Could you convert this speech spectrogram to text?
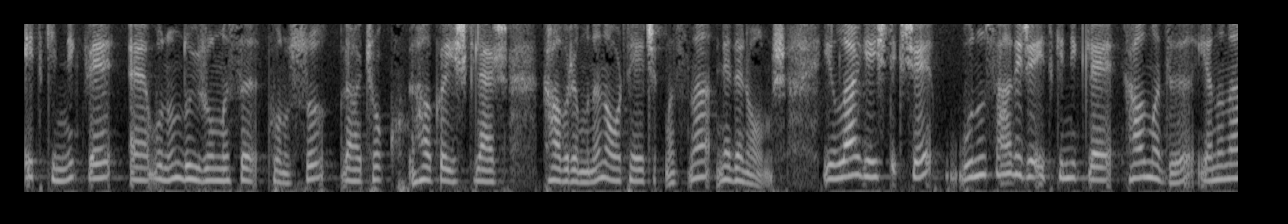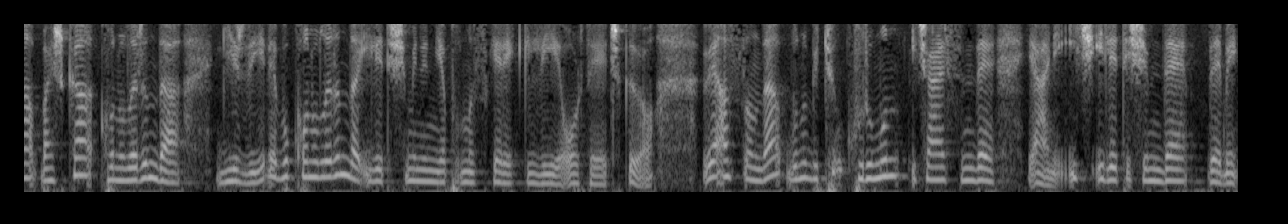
etkinlik ve e, bunun duyurulması konusu daha çok halkla ilişkiler kavramının ortaya çıkmasına neden olmuş. Yıllar geçtikçe bunun sadece etkinlikle kalmadığı, yanına başka konuların da girdiği ve bu konuların da iletişiminin yapılması gerekliliği ortaya çıkıyor. Ve aslında bunu bütün kurumun içerisinde yani iç iletişimde de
